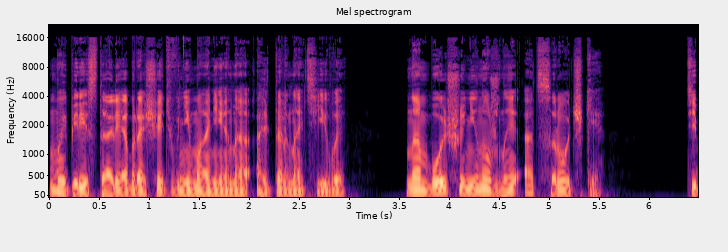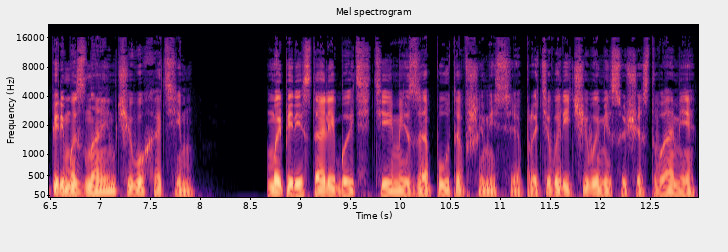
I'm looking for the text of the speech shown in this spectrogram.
Мы перестали обращать внимание на альтернативы. Нам больше не нужны отсрочки. Теперь мы знаем, чего хотим. Мы перестали быть теми запутавшимися, противоречивыми существами,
